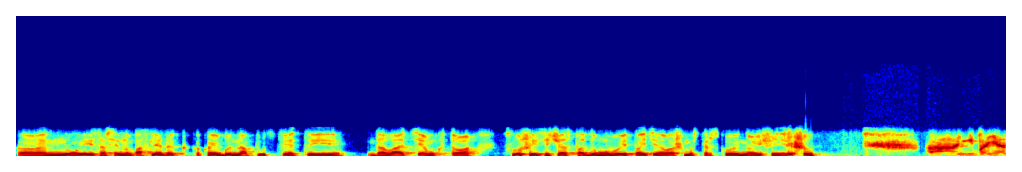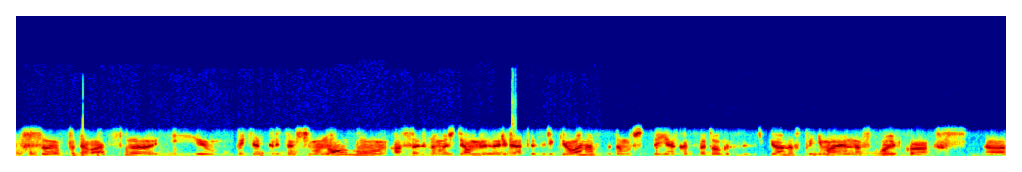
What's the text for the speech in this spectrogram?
А, ну и совсем напоследок, какое бы напутствие ты дала тем, кто слушает сейчас, подумывает пойти на вашу мастерскую, но еще не решил? Не бояться подаваться и быть открытым всему новому. Особенно мы ждем ребят из регионов, потому что я как фотограф из регионов понимаю, насколько а,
